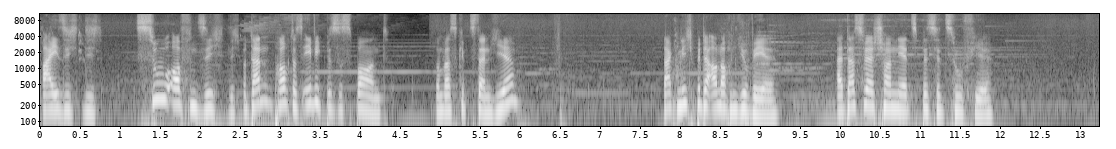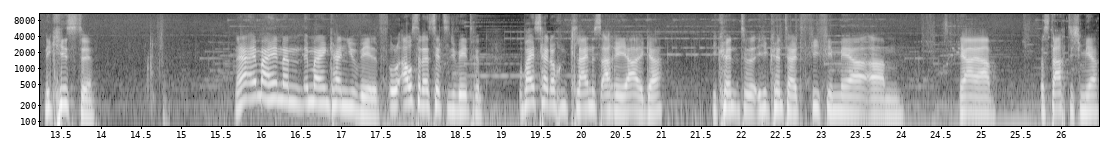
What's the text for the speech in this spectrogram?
Weiß ich nicht. Zu offensichtlich. Und dann braucht das ewig, bis es spawnt. Und was gibt's dann hier? Sag nicht bitte auch noch ein Juwel. Ah, das wäre schon jetzt ein bisschen zu viel. Eine Kiste. Na, immerhin, immerhin kein Juwel. Außer da ist jetzt ein Juwel drin. Wobei es halt auch ein kleines Areal, gell? Hier könnte, hier könnte halt viel, viel mehr, ähm... Ja, ja. Das dachte ich mir.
